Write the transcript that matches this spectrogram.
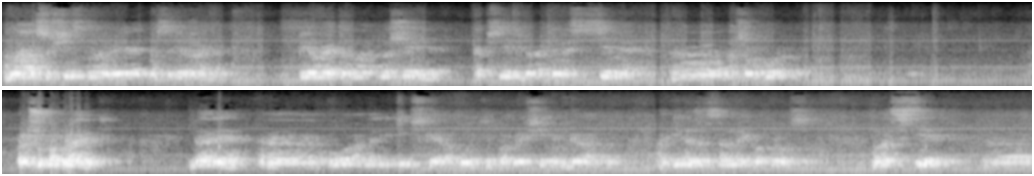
она существенно влияет на содержание. Первое – это на отношение ко всей избирательной системе э, нашего города. Прошу поправить. Далее, э, по аналитической работе, по обращениям к гражданам. Один из основных вопросов. У нас все э,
